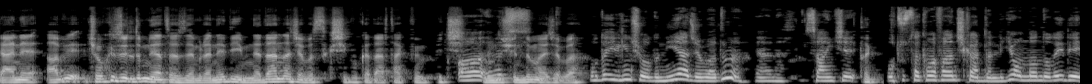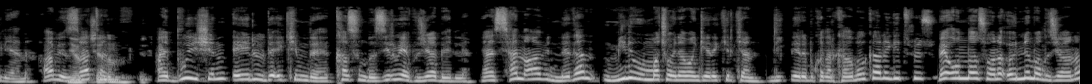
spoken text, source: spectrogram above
yani abi çok üzüldüm Nihat Özdemir'e. Ne diyeyim? Neden acaba sıkışık bu kadar takvim? Hiç Aa, bunu evet. düşündü mü acaba? O da ilginç oldu. Niye acaba değil mi? Yani sanki Tak- 30 takıma falan çıkardılar ligi ondan dolayı değil yani. Abi Yok zaten canım. Hani bu işin Eylül'de, Ekim'de, Kasım'da zirve yapacağı belli. Yani sen abi neden minimum maç oynaman gerekirken ligleri bu kadar kalabalık hale getiriyorsun ve ondan sonra önlem alacağına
